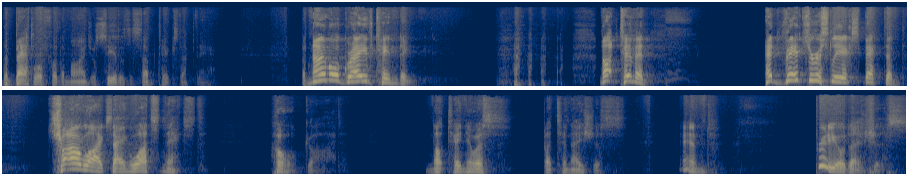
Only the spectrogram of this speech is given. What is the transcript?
The battle for the mind. You'll see it as a subtext up there. But no more grave tending not timid, adventurously expectant, childlike, saying, What's next? Oh, God. Not tenuous, but tenacious and pretty audacious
